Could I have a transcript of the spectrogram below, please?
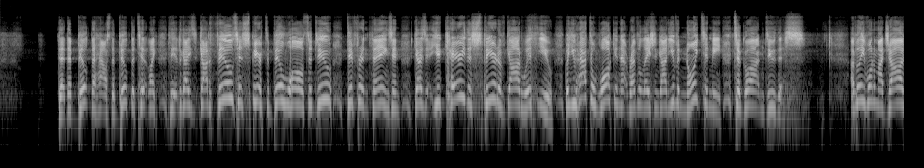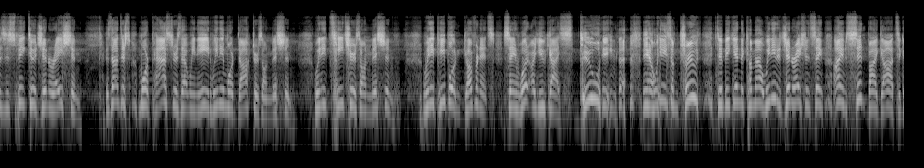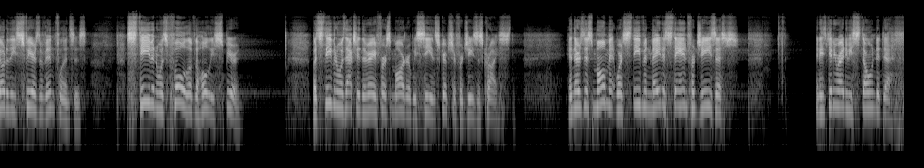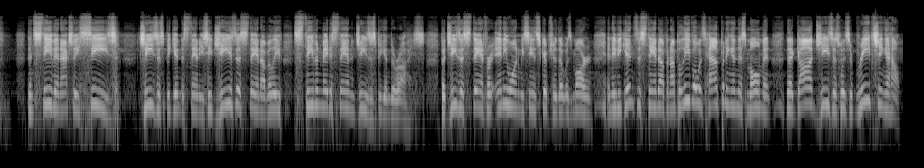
that, that built the house, that built the tip. Like the, the, guys, God fills His Spirit to build walls, to do different things. And guys, you carry the Spirit of God with you, but you have to walk in that revelation. God, you've anointed me to go out and do this. I believe one of my jobs is to speak to a generation. It's not just more pastors that we need, we need more doctors on mission. We need teachers on mission. We need people in governance saying, What are you guys doing? you know, we need some truth to begin to come out. We need a generation saying, I am sent by God to go to these spheres of influences. Stephen was full of the Holy Spirit. But Stephen was actually the very first martyr we see in Scripture for Jesus Christ. And there's this moment where Stephen made a stand for Jesus, and he's getting ready to be stoned to death then Stephen actually sees Jesus begin to stand. You see Jesus stand. I believe Stephen made a stand and Jesus began to rise. But Jesus stand for anyone we see in scripture that was martyred. And he begins to stand up. And I believe what was happening in this moment that God, Jesus, was reaching out.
